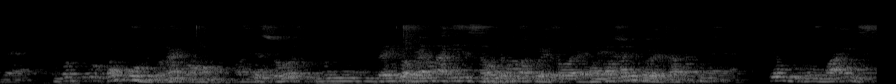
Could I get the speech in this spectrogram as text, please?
né, com, o- público, né? Com as pessoas, não, não tem problema na aquisição de alguma coisa. é Com o consumidor, exatamente. Porque o, o mais,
